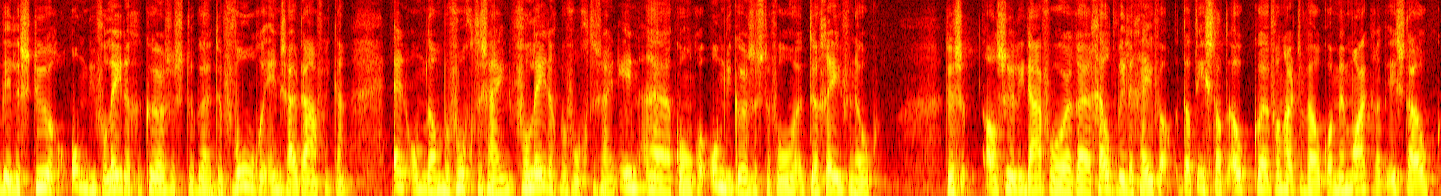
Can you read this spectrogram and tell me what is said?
willen sturen om die volledige cursus te, eh, te volgen in Zuid-Afrika. En om dan bevoegd te zijn, volledig bevoegd te zijn in uh, Congo, om die cursus te, te geven ook. Dus als jullie daarvoor uh, geld willen geven, dat is dat ook uh, van harte welkom. En Margaret is daar ook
